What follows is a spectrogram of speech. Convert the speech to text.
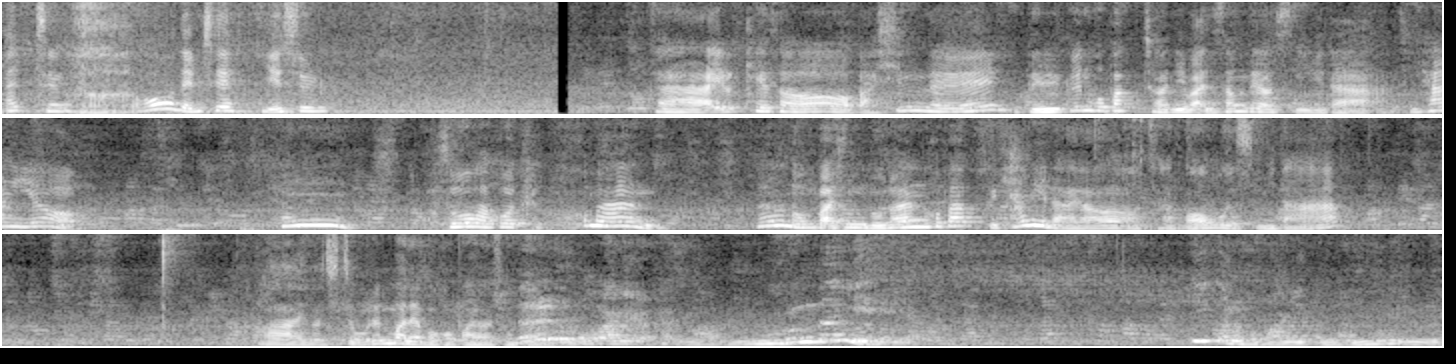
하여튼 하, 어 냄새 예술. 자 이렇게 해서 맛있는 늙은 호박전이 완성되었습니다. 지금 향이요. 음 고소하고 달콤한 아, 너무 맛있는 노란 호박 그 향이 나요. 자 먹어보겠습니다. 와 이거 진짜 오랜만에 먹어봐요 저도. 호박이라 하지 마. 무릉덩이 해야. 이거는 호박이다. 난 무릉덩이.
